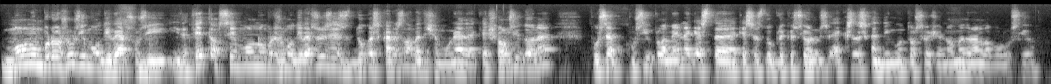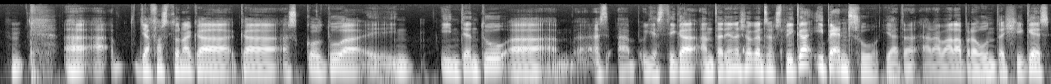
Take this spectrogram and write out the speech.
molt nombrosos i molt diversos. I, i de fet, el ser molt nombrosos i molt diversos és dues cares de la mateixa moneda, que això els hi dona possiblement aquesta, aquestes duplicacions extras que han tingut el seu genoma durant l'evolució. Uh, uh, ja fa estona que, que escolto, uh, in, intento uh, uh, i estic entenent això que ens explica i penso, i ara va la pregunta així, que és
